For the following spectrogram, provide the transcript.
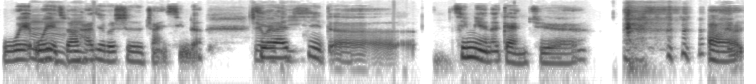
我也我也知道他这个是转型的，JYP 的今年的感觉，呃，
